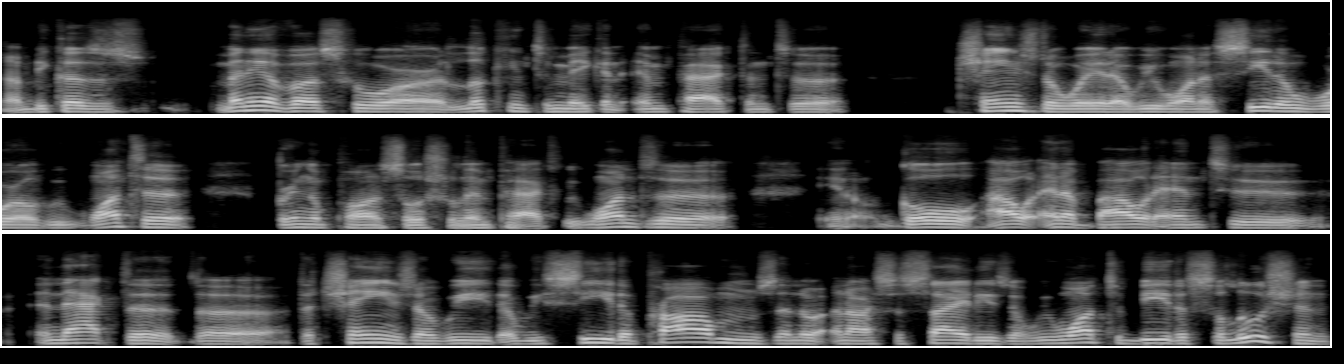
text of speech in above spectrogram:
uh, because many of us who are looking to make an impact and to change the way that we want to see the world, we want to bring upon social impact. We want to you know go out and about and to enact the the the change that we that we see the problems in, in our societies and we want to be the solution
